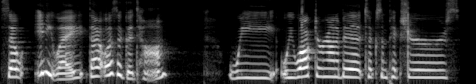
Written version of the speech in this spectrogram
So anyway, that was a good time we we walked around a bit, took some pictures.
